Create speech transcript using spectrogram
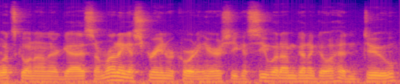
what's going on there guys? So I'm running a screen recording here so you can see what I'm going to go ahead and do.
